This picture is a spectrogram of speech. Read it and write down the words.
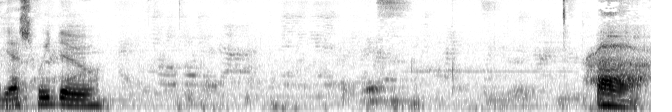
Yes, we do. Ah,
